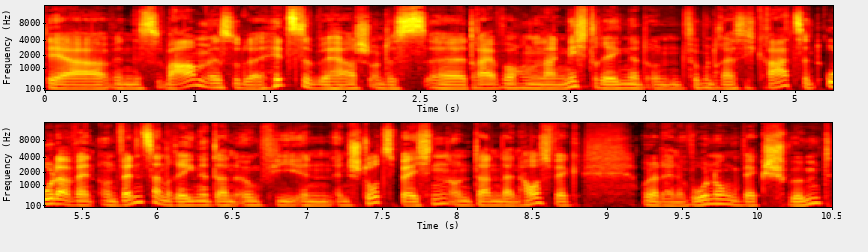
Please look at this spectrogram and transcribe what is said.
der, wenn es warm ist oder Hitze beherrscht und es äh, drei Wochen lang nicht regnet und 35 Grad sind, oder wenn und wenn es dann regnet, dann irgendwie in, in Sturzbächen und dann dein Haus weg oder deine Wohnung wegschwimmt,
